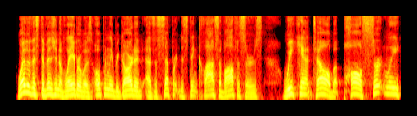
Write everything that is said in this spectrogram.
Whether this division of labor was openly regarded as a separate, distinct class of officers, we can't tell, but Paul certainly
